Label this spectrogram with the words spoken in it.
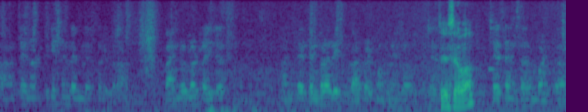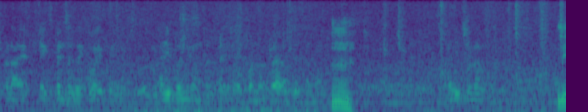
అంటే నోటిఫికేషన్ ఏం లేదు సార్ ఇక్కడ. బెంగళూరులో ట్రై చేస్తున్నాను. అంటే టెంపరీ కార్పొరేట్ కంపెనీలో చేసి- చేసావా? చేశాను సార్ బట్ అక్కడ ఎక్స్పెన్సెస్ ఎక్కువ అయిపోయి అది ఇబ్బందిగా ఉంది సార్ ట్రైన్ ఎప్పుడు ట్రావెల్ చేశాను. ఉమ్. అది చూడాలి సార్. మీ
